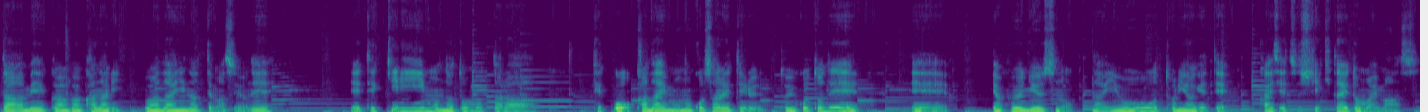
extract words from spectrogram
たメーカーがかなり話題になってますよね。で、てっきりいいもんだと思ったら、結構課題も残されてるということで、えー、Yahoo ニュースの内容を取り上げて解説していきたいと思います。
